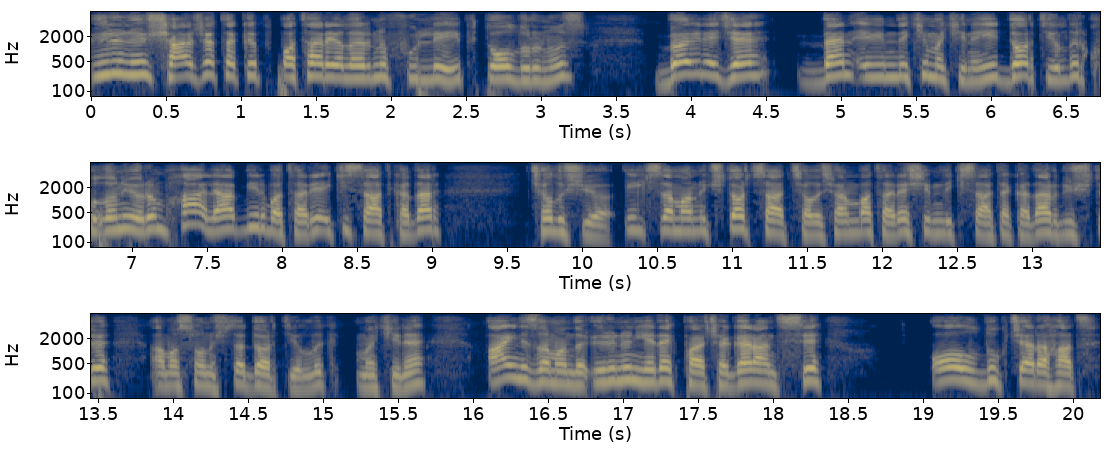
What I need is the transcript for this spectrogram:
ürünü şarja takıp bataryalarını fullleyip doldurunuz. Böylece ben evimdeki makineyi 4 yıldır kullanıyorum. Hala bir batarya 2 saat kadar çalışıyor. İlk zaman 3-4 saat çalışan batarya şimdi 2 saate kadar düştü. Ama sonuçta 4 yıllık makine. Aynı zamanda ürünün yedek parça garantisi oldukça rahat.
